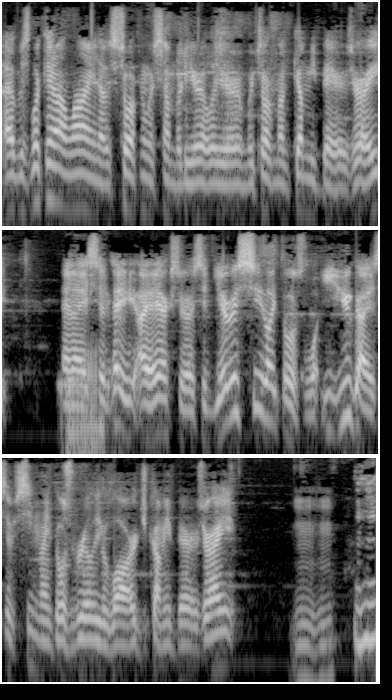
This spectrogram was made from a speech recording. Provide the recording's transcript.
I was looking online. I was talking with somebody earlier, and we're talking about gummy bears, right? And I said, hey, I asked her. I said, you ever see like those? You guys have seen like those really large gummy bears, right? Mm-hmm. hmm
